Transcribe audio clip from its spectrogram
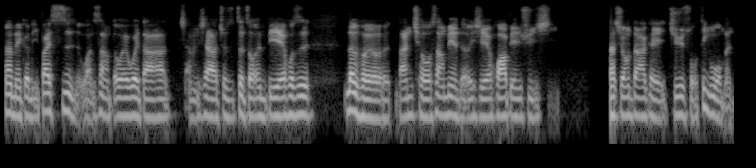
那每个礼拜四晚上都会为大家讲一下，就是这周 NBA 或是任何篮球上面的一些花边讯息。那希望大家可以继续锁定我们。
